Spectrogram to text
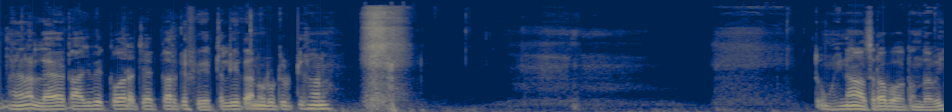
ਮੈਂ ਨਾ ਲਾਈਟ ਆ ਜਾਵੇ, ਇੱਕ ਵਾਰ ਚੈੱਕ ਕਰਕੇ ਫੇਰ ਚੱਲੀਏ ਘਰ ਨੂੰ ਰੋਟੀ ਰੋਟੀ ਖਾਣ ਧੂਣੀ ਨਾ ਆਸਰਾ ਬਹੁਤ ਹੁੰਦਾ ਵੀ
